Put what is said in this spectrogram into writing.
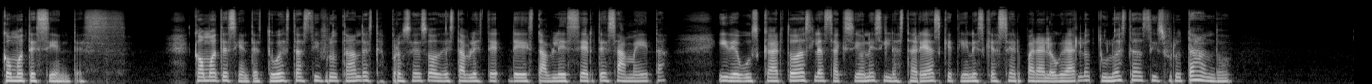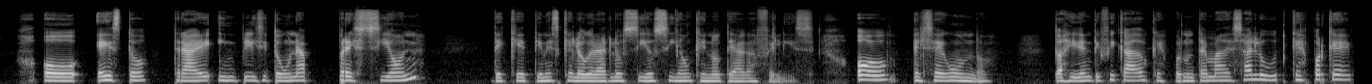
¿cómo te sientes? ¿Cómo te sientes? ¿Tú estás disfrutando este proceso de, de establecerte esa meta y de buscar todas las acciones y las tareas que tienes que hacer para lograrlo? ¿Tú lo estás disfrutando? ¿O esto trae implícito una presión de que tienes que lograrlo sí o sí aunque no te haga feliz? O el segundo, tú has identificado que es por un tema de salud, que es porque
